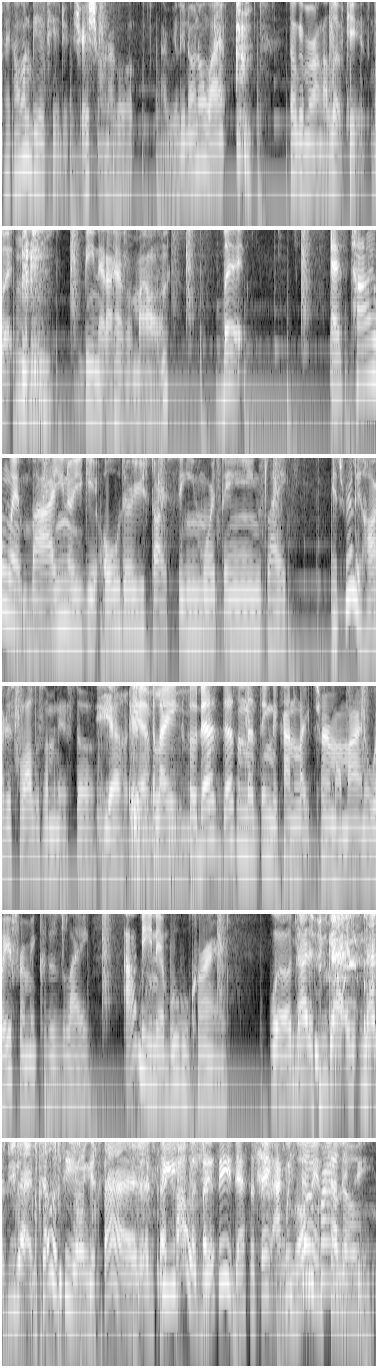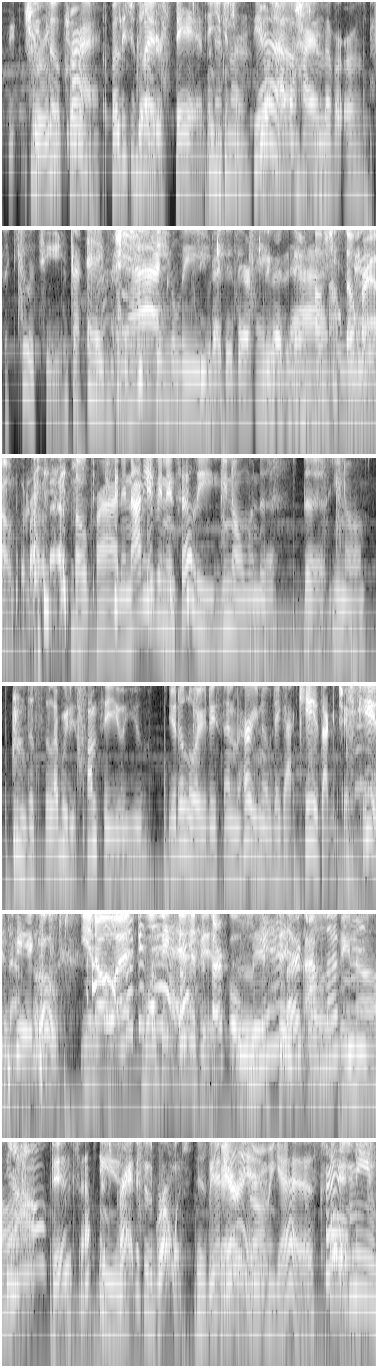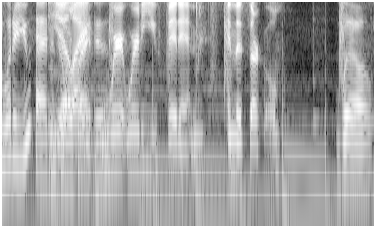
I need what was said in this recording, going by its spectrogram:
like, I want to be a pediatrician when I grow up. I really don't know why. don't get me wrong, I love kids, but being that I have of my own. But as time went by, you know, you get older, you start seeing more things. Like, it's really hard to swallow some of that stuff. Yeah. Yeah. Like, so that's that's another thing that kind of like turned my mind away from it because it's like I'll be in there boohoo crying. Well, not if you got not if you got Intelli on your side and See, psychologist. but see, that's the thing. I can We go still to cry, true, we still true. cry. But at least you can But- understand. And you can, true. understand. You'll have a higher level of acuity. That's exactly. See what I did there? See what I did there? Oh, she's so proud. So proud of that. so proud, and not even Intelli. You know, when the the you know the celebrities come to you, you you're the lawyer. They send them to her. You know, if they got kids. I can check the kids out. There you too. go. You know what? One big It's just a circle. Listen, Yes, I'm loving you this, know? y'all. this I'm this you. practice is growing. It's It very is. growing. Yes. So Okay. I mean, what are you adding Yeah, to like practice? where where do you fit in in the circle? Well,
